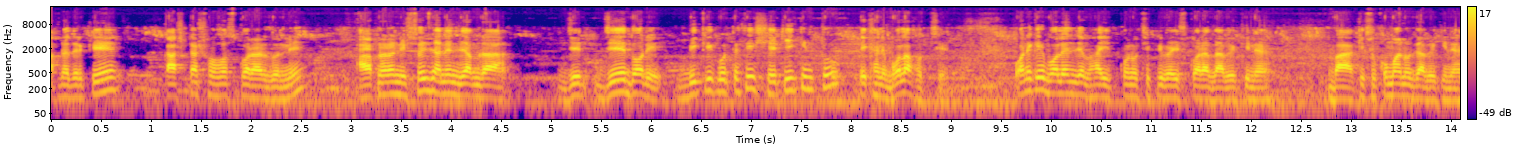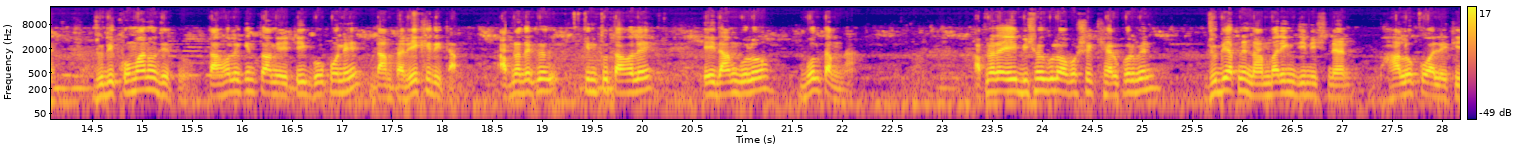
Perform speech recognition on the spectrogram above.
আপনাদেরকে কাজটা সহজ করার জন্যে। আর আপনারা নিশ্চয়ই জানেন যে আমরা যে যে দরে বিক্রি করতেছি সেটি কিন্তু এখানে বলা হচ্ছে। অনেকেই বলেন যে ভাই কোনো স্যাক্রিফাইস করা যাবে কি না বা কিছু কমানো যাবে কি না যদি কমানো যেত, তাহলে কিন্তু আমি এটি গোপনে দামটা রেখে দিতাম। আপনাদেরকে কিন্তু তাহলে এই দামগুলো বলতাম না। আপনারা এই বিষয়গুলো অবশ্যই খেয়াল করবেন। যদি আপনি নাম্বারিং জিনিস নেন ভালো কোয়ালিটি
